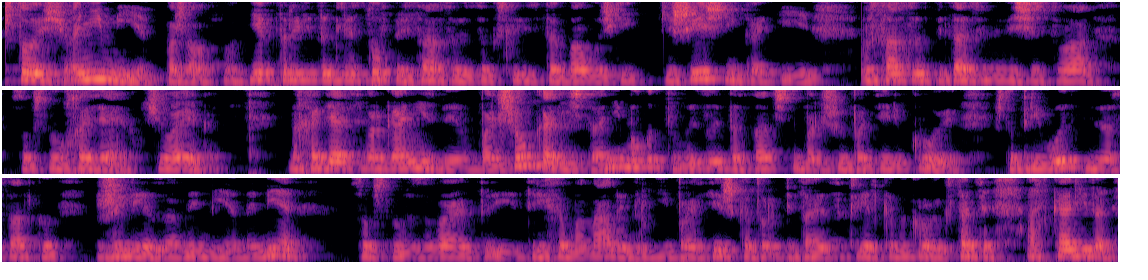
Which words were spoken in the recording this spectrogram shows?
Что еще? Анемия, пожалуйста. Вот некоторые виды глистов присасываются к слизистой оболочке кишечника и высасывают питательные вещества собственного хозяина, человека. Находясь в организме в большом количестве, они могут вызвать достаточно большую потерю крови, что приводит к недостатку железа, анемия. Анемия собственно, вызывает и трихомонады, и другие простейшие, которые питаются клетками крови. Кстати, аскарида.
